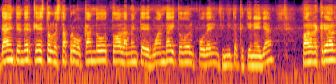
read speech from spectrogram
da a entender que esto lo está provocando toda la mente de Wanda y todo el poder infinito que tiene ella para recrear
